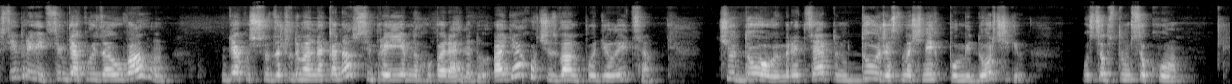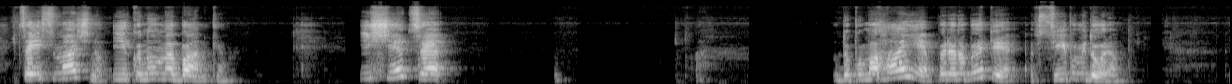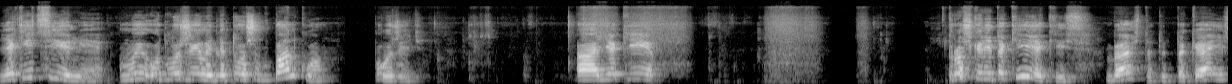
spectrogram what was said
Всім привіт! Всім дякую за увагу. Дякую, що зайшли до мене на канал. Всім приємного перегляду. А я хочу з вами поділитися чудовим рецептом дуже смачних помідорчиків у собственному соку. Це і смачно, і економія банки. І ще це допомагає переробити всі помідори. Які цілі ми одложили для того, щоб в банку положити? Які трошки не такі якісь. Бачите, тут таке є.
